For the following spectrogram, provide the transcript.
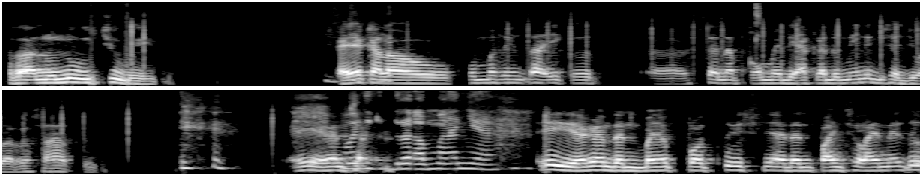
terlalu lucu begitu Kayaknya kalau pemerintah ikut eh, stand up comedy academy ini bisa juara satu. Iya kan, Banyak dramanya. iya kan dan banyak plot twistnya dan punchline-nya itu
